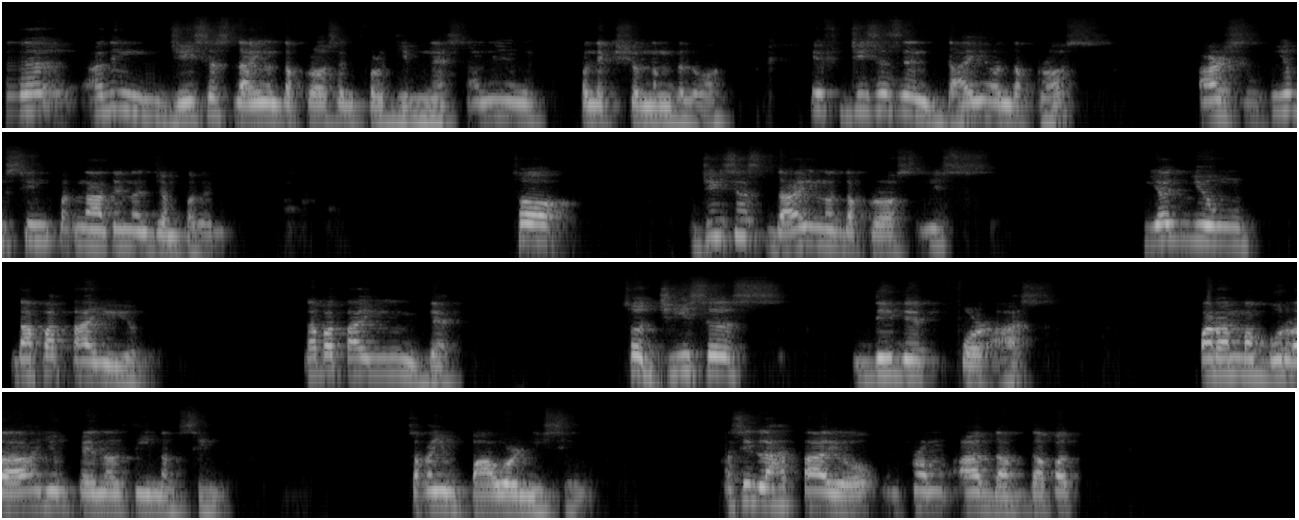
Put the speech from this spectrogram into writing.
ano yung Jesus dying on the cross and forgiveness? Ano yung connection ng dalawa? If Jesus didn't die on the cross our yung sin natin nandiyan pa rin. So Jesus dying on the cross is yan yung dapat tayo yun. Dapat tayo yung death. So Jesus did it for us para mabura yung penalty ng sin. Saka yung power ni sin. Kasi lahat tayo from Adam dapat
